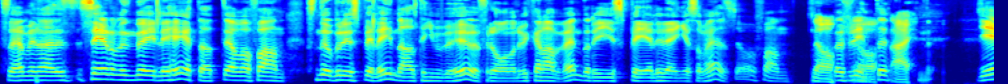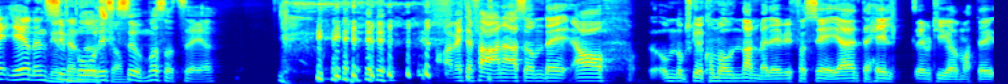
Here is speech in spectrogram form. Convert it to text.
Så jag menar, ser de en möjlighet att, ja vad fan, snubben vill spela in allting vi behöver från honom, vi kan använda det i spel hur länge som helst, ja vad fan. Ja, Varför ja, inte? Nej, Ge, ge en en Nintendo symbolisk skam. summa så att säga. Jag vet inte fan alltså om det, ja, om de skulle komma undan med det, vi får se. Jag är inte helt övertygad om att det,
